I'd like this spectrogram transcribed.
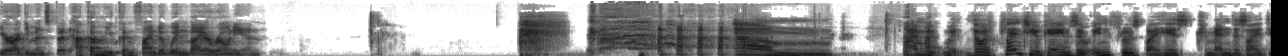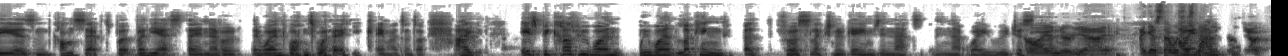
your arguments. But how come you couldn't find a win by Aronian? um, I mean, we, there was plenty of games that were influenced by his tremendous ideas and concept, but but yes, they never they weren't ones where he came out on top. I it's because we weren't we weren't looking at, for a selection of games in that in that way. We were just Oh, I under yeah. I, I guess that was I mean, one I'm- that jumped out.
